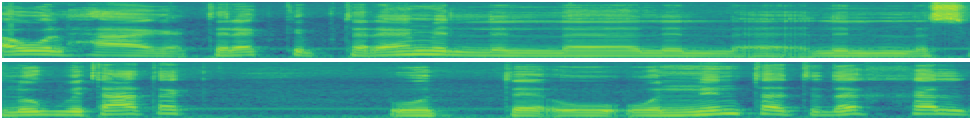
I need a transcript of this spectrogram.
أول حاجة تركب ترامل. لل... للسلوك بتاعتك وت... وإن أنت تدخل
